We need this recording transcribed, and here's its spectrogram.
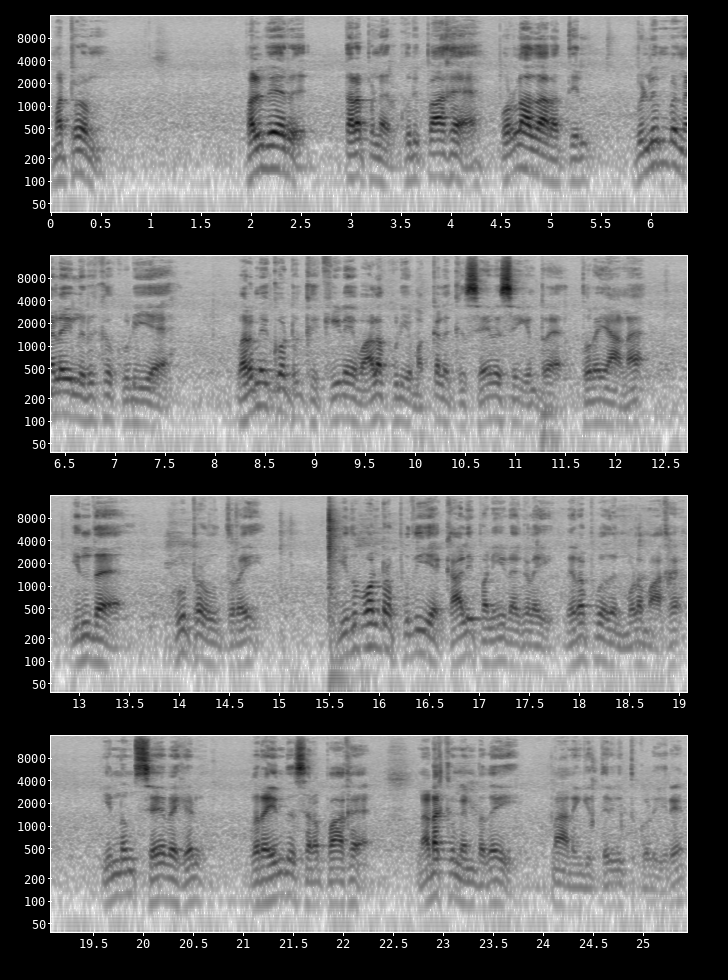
மற்றும் பல்வேறு தரப்பினர் குறிப்பாக பொருளாதாரத்தில் விளிம்பு நிலையில் இருக்கக்கூடிய வறுமை கோட்டுக்கு கீழே வாழக்கூடிய மக்களுக்கு சேவை செய்கின்ற துறையான இந்த கூட்டுறவுத்துறை இது போன்ற புதிய காலி பணியிடங்களை நிரப்புவதன் மூலமாக இன்னும் சேவைகள் விரைந்து சிறப்பாக நடக்கும் என்பதை நான் இங்கு தெரிவித்துக் கொள்கிறேன்.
